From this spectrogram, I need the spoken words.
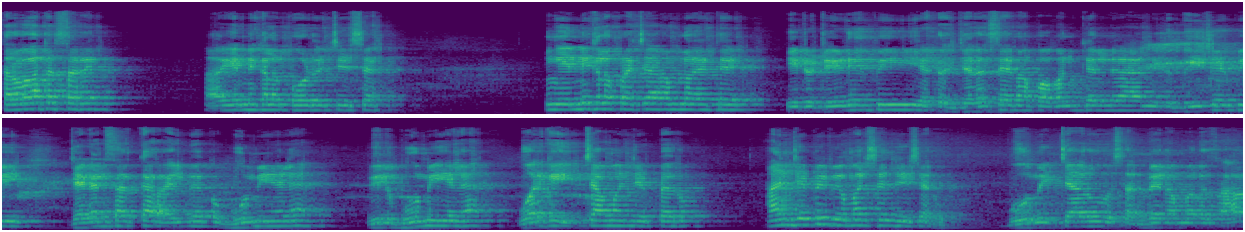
తర్వాత సరే ఎన్నికల కోడ్ వచ్చేసా ఇంక ఎన్నికల ప్రచారంలో అయితే ఇటు టీడీపీ అటు జనసేన పవన్ కళ్యాణ్ ఇటు బీజేపీ జగన్ సర్కార్ రైల్వేకు భూమి ఇయ్యలే వీళ్ళు భూమి ఇయ్యలే ఊరికే ఇచ్చామని చెప్పారు అని చెప్పి విమర్శలు చేశారు. భూమి ఇచ్చారు సర్వే నెంబర్లు సహా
